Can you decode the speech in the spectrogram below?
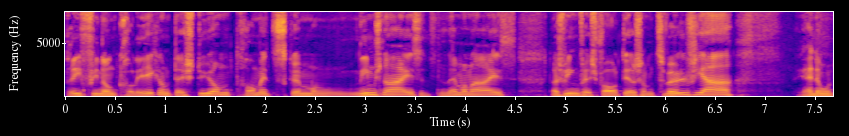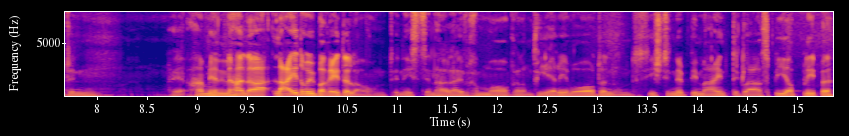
treffe ich noch einen Kollegen und der stürmt, komm, jetzt gehen wir, nimmst du eins, jetzt nehmen wir eins. Das Schwingfest fährt erst um 12 Uhr. Ja, nun, dann haben wir ihn halt leider überreden lassen. Und dann ist es dann halt einfach am Morgen am 4 Uhr geworden und es ist dann nicht beim einen Glas Bier geblieben.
